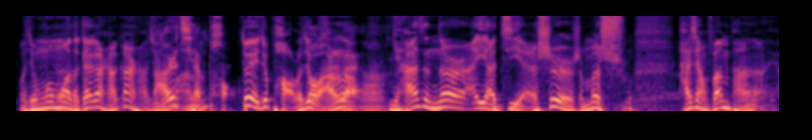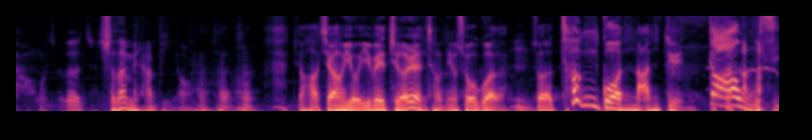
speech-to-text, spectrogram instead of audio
我就默默的该干啥干啥去拿着钱跑，对，就跑了就完了。啊。你还在那儿，哎呀，解释什么说，还想翻盘，哎呀，我觉得实在没啥必要。就好像有一位哲人曾经说过的，嗯说清官难断家务事，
